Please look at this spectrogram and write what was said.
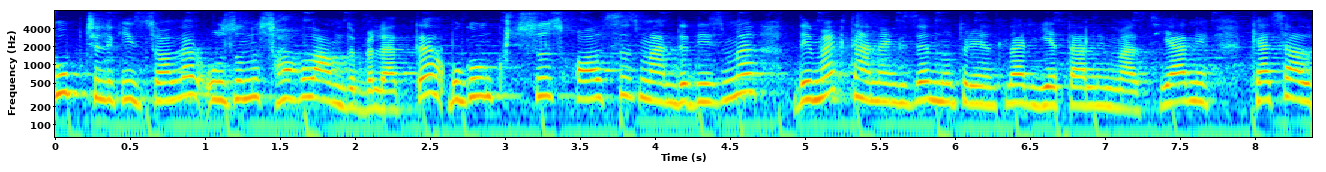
ko'pchilik insonlar o'zini sog'lom deb biladida. Bugun kuchsiz holsizman dedingizmi? Demak tanangizda nutrientlar yetarli emas. Ya'ni kasal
